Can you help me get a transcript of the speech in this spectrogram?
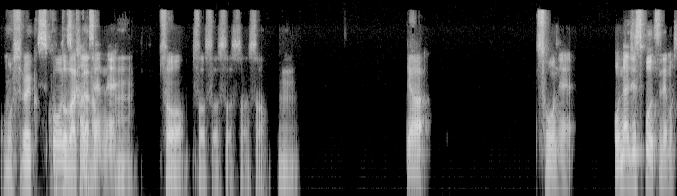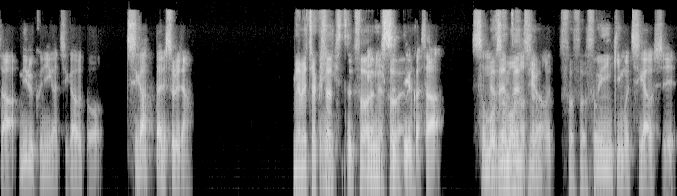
面白いこスポーツとばっかの。観戦ねうん。そう、そうそうそうそうそう。うん。いや、そうね。同じスポーツでもさ、見る国が違うと違ったりするじゃん。いや、めちゃくちゃ、演出、そうだね。演出っていうかさ、そもそそうだね、ものそのう。そうそうそう。雰囲気も違うし。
